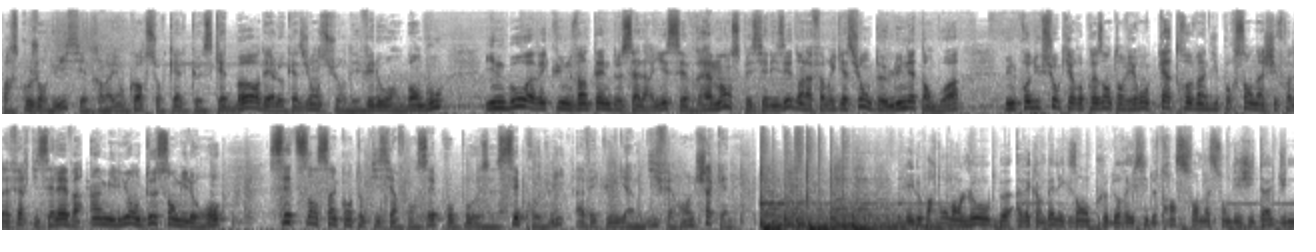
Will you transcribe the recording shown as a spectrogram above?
Parce qu'aujourd'hui, si elle travaille encore sur quelques skateboards et à l'occasion sur des vélos en bambou, Inbo, avec une vingtaine de salariés, s'est vraiment spécialisé dans la fabrication de lunettes en bois. Une production qui représente environ 90% d'un chiffre d'affaires qui s'élève à 1 200 000 euros. 750 opticiens français proposent ces produits avec une gamme différente chaque année. Et nous partons dans l'Aube avec un bel exemple de réussite de transformation digitale d'une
